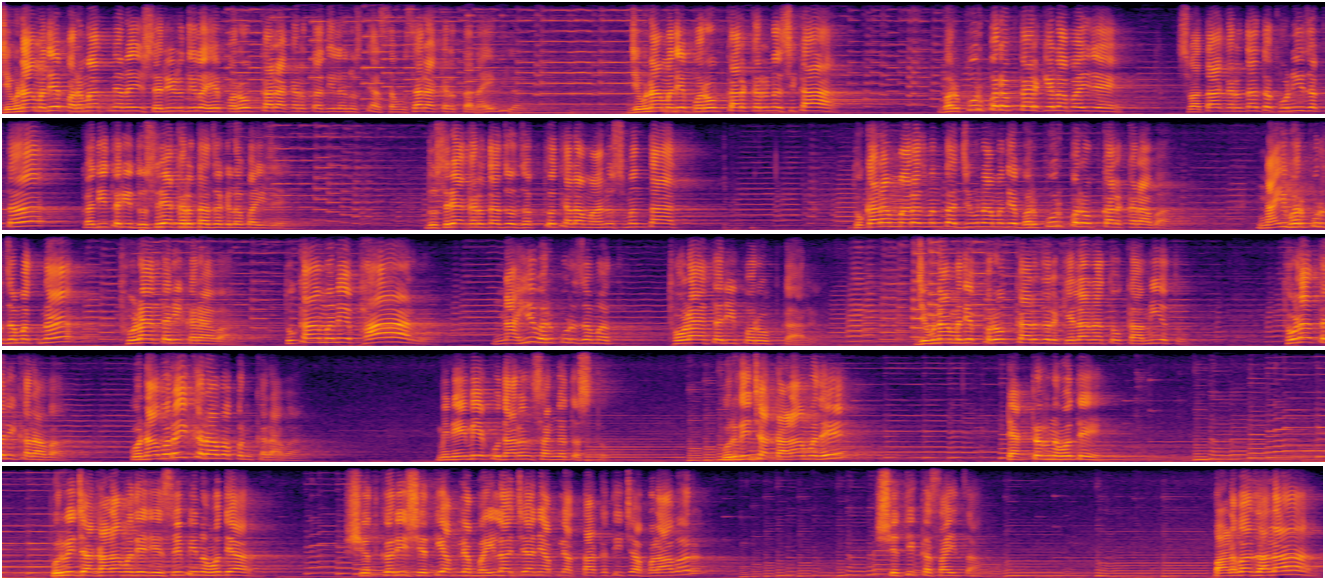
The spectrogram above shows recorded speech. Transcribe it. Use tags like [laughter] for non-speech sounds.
जीवनामध्ये परमात्म्याने शरीर दिलं हे परोपकाराकरता दिलं नुसत्या संसाराकरता नाही दिलं. जीवनामध्ये परोपकार करणं शिका. भरपूर परोपकार केला पाहिजे. स्वतः करता तर कोणी जगतं कधीतरी दुसऱ्याकरता जगलं पाहिजे. दुसऱ्याकरता जो जगतो त्याला माणूस म्हणतात. तुकाराम महाराज म्हणतात जीवनामध्ये भरपूर परोपकार करावा. नाही भरपूर जमत ना थोडा तरी करावा. तुका म्हणे फार नाही भरपूर जमत थोडा तरी परोपकार. जीवनामध्ये परोपकार जर केला ना तो कामी येतो. थोडा तरी करावा कोणावरही करावा पण करावा. मी नेहमी एक उदाहरण सांगत असतो. पूर्वीच्या काळामध्ये ट्रॅक्टर नव्हते. पूर्वीच्या काळामध्ये जेसीबी नव्हत्या शेतकरी शेती आपल्या बैलाच्या आणि आपल्या ताकदीच्या बळावर शेती कसायचा. पाडवा झाला.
